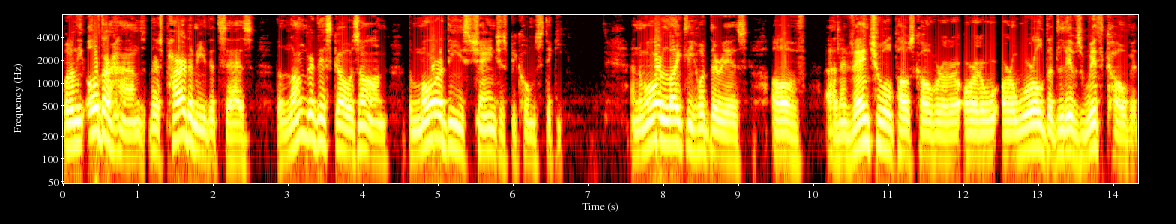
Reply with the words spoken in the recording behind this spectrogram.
but on the other hand, there's part of me that says the longer this goes on, the more these changes become sticky, and the more likelihood there is of an eventual post COVID or, or, or a world that lives with COVID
